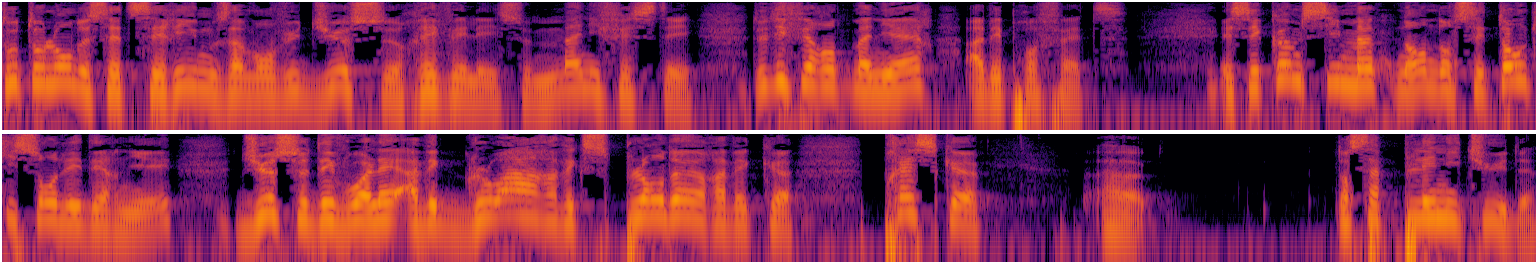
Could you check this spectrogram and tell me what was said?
Tout au long de cette série, nous avons vu Dieu se révéler, se manifester de différentes manières à des prophètes. Et c'est comme si maintenant, dans ces temps qui sont les derniers, Dieu se dévoilait avec gloire, avec splendeur, avec euh, presque euh, dans sa plénitude.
